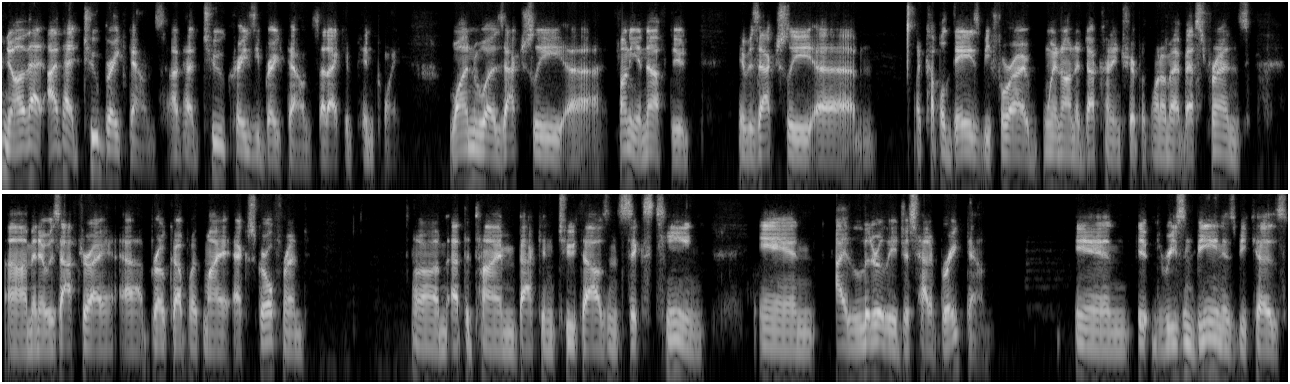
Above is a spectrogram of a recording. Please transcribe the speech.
you know I've I've had two breakdowns. I've had two crazy breakdowns that I could pinpoint. One was actually uh, funny enough, dude. It was actually um, a couple days before I went on a duck hunting trip with one of my best friends, um, and it was after I uh, broke up with my ex girlfriend um, at the time back in 2016, and I literally just had a breakdown. And it, the reason being is because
